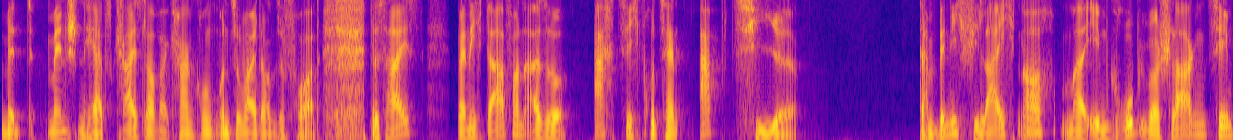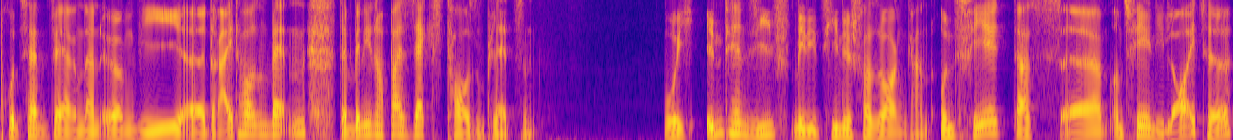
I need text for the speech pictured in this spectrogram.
mit Menschen, Herz-Kreislauf-Erkrankungen und so weiter und so fort. Das heißt, wenn ich davon also 80 Prozent abziehe, dann bin ich vielleicht noch mal eben grob überschlagen. 10% wären dann irgendwie äh, 3000 Betten. Dann bin ich noch bei 6000 Plätzen wo ich intensiv medizinisch versorgen kann. Uns fehlt das, äh, uns fehlen die Leute,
